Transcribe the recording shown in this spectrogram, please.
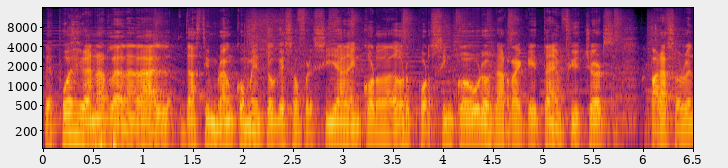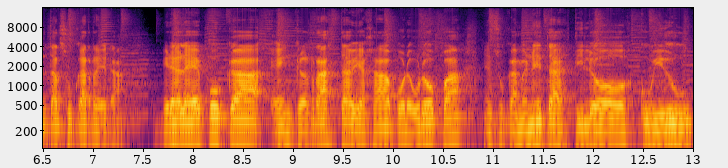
Después de ganarle a Nadal, Dustin Brown comentó que se ofrecía al encordador por 5 euros la raqueta en Futures para solventar su carrera. Era la época en que el Rasta viajaba por Europa en su camioneta estilo Scooby-Doo.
